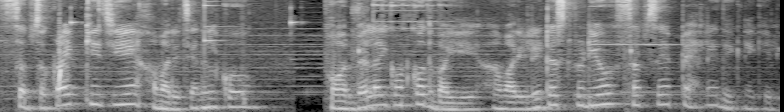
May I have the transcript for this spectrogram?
सब्सक्राइब कीजिए हमारे चैनल को और बेल आइकॉन को दबाइए हमारी लेटेस्ट वीडियो सबसे पहले देखने के लिए।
